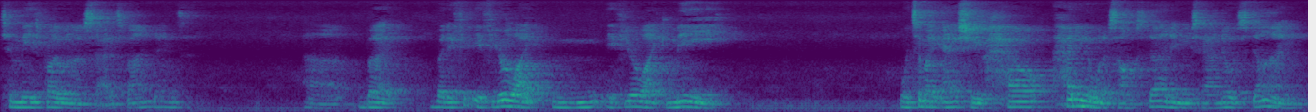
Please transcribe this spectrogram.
to me, is probably one of the most satisfying things. Uh, but but if, if you're like if you're like me, when somebody asks you how how do you know when a song's done, and you say I know it's done,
